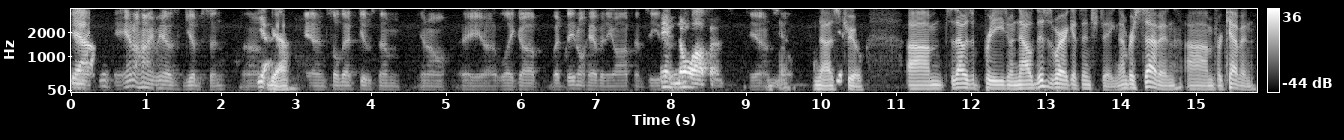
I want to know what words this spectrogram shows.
Yeah, Anaheim has Gibson. Uh, Yes. Yeah. And so that gives them, you know, a uh, leg up, but they don't have any offense either. They have no offense. Yeah. Yeah. So No, it's true. Um, so that was a pretty easy one. Now this is where it gets interesting. Number seven, um, for Kevin.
